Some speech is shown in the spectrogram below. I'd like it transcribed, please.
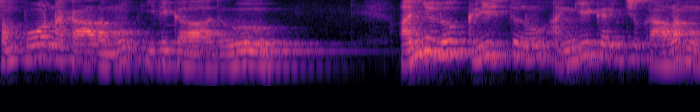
సంపూర్ణ కాలము ఇది కాదు. అన్యులు క్రీస్తును అంగీకరించు కాలము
